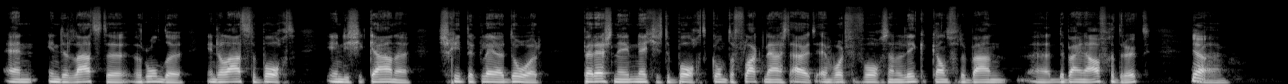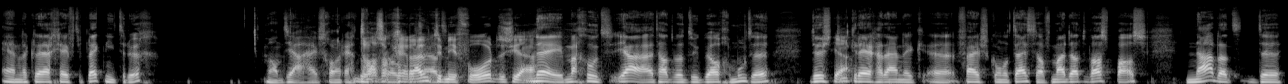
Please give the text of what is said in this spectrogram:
En in de laatste ronde, in de laatste bocht... in die chicane schiet Leclerc door. Perez neemt netjes de bocht, komt er vlak naast uit... en wordt vervolgens aan de linkerkant van de baan eh er bijna afgedrukt. Ja. Eh, en Leclerc geeft de plek niet terug. Want ja, hij heeft gewoon recht. Er was ook geen ruimte meer voor. Dus ja, Nee, maar goed, ja, het hadden we natuurlijk wel gemoeten. Dus die kreeg uiteindelijk eh vijf seconden tijdstraf. Maar dat was pas nadat de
